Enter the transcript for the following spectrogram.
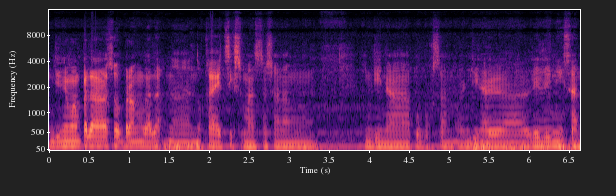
Hindi naman pala sobrang lala na ano, kahit 6 months na siya nang hindi na bubuksan or hindi na lilinisan.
